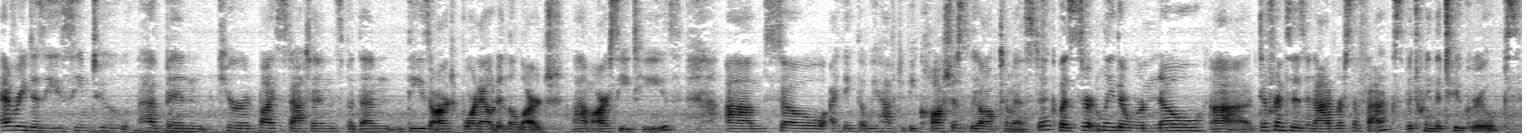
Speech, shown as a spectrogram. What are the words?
every disease seemed to have been cured by statins, but then these aren't borne out in the large um, RCTs. Um, so I think that we have to be cautiously optimistic, but certainly there were no uh, differences in adverse effects between the two groups.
